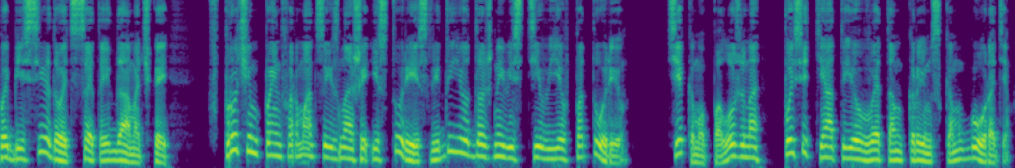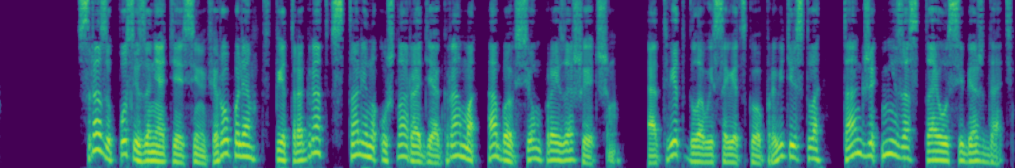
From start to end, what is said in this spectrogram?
побеседовать с этой дамочкой. Впрочем, по информации из нашей истории, следы ее должны вести в Евпаторию. Те, кому положено, посетят ее в этом крымском городе. Сразу после занятия Симферополя в Петроград Сталину ушла радиограмма обо всем произошедшем. Ответ главы советского правительства также не заставил себя ждать.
